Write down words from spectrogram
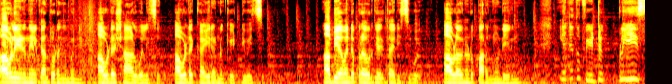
അവൾ എഴുന്നേൽക്കാൻ തുടങ്ങും മുന്നേ അവിടെ ഷാൾ വലിച്ച് അവിടെ കൈരണ്ണം കെട്ടിവെച്ച്. അബി അവന്റെ പ്രവൃത്തിയിൽ തരിച്ചുപോയി. അവൾ അവനോട് പറഞ്ഞുകൊണ്ടിരുന്നു എന്നത് വീട്ടു പ്ലീസ്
